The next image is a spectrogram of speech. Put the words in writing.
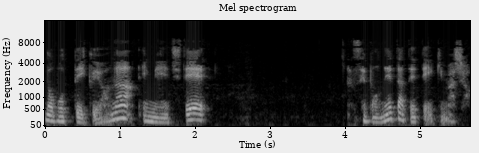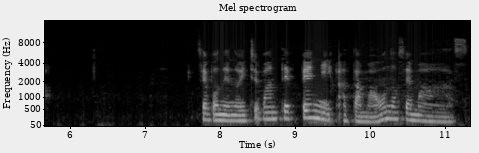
登っていくようなイメージで背骨立てていきましょう。背骨の一番てっぺんに頭を乗せます。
